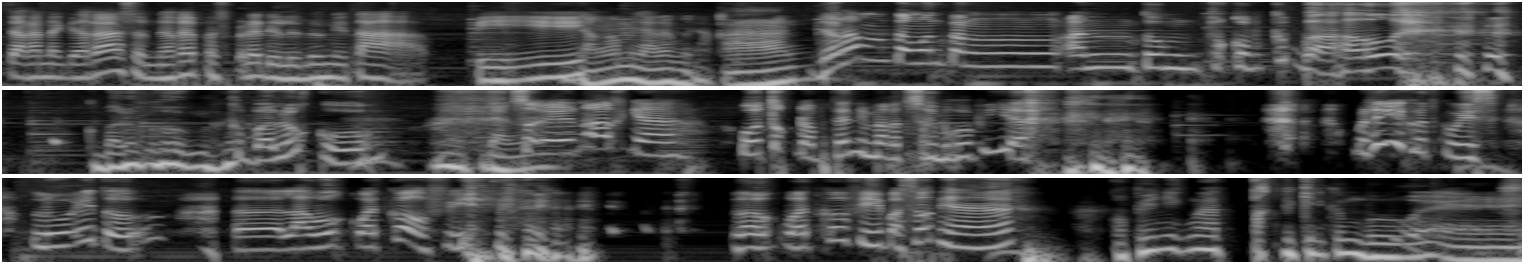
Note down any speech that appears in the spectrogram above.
Secara negara sebenarnya pesepeda dilindungi, tapi Jangan menyalahgunakan jangan mentang-mentang antum cukup kebal, kebal hukum. kebal hukum, Jangan. seenaknya untuk dapetin 500 ribu rupiah. Mending ikut kuis lu itu eh, lawuk white coffee. lawuk white coffee passwordnya. Kopi nikmat tak bikin kembung. Weh. Eh.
